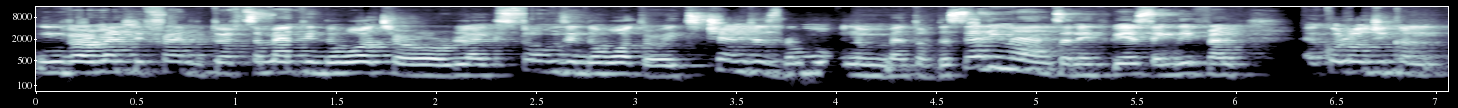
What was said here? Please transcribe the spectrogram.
environmentally friendly to have cement in the water or like stones in the water. It changes the movement of the sediments and it creates like different ecological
